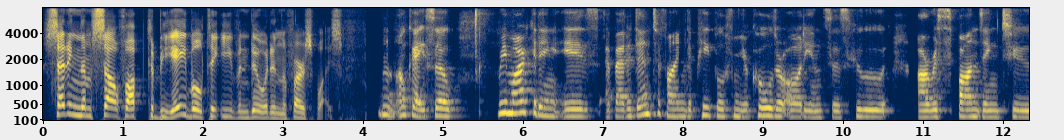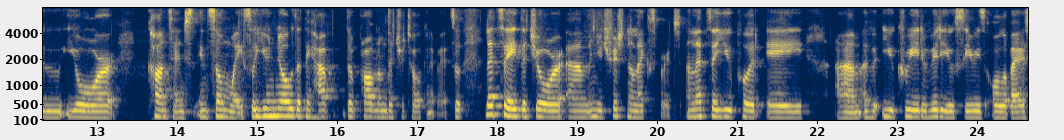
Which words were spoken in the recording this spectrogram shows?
setting themselves up to be able to even do it in the first place? Hmm, okay, so remarketing is about identifying the people from your colder audiences who are responding to your content in some way. So you know that they have the problem that you're talking about. So let's say that you're um, a nutritional expert, and let's say you put a um, you create a video series all about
